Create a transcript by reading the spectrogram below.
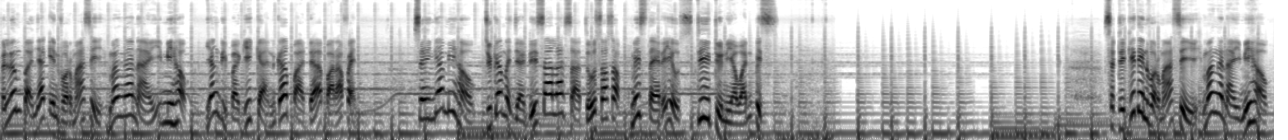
belum banyak informasi mengenai Mihawk yang dibagikan kepada para fan. Sehingga Mihawk juga menjadi salah satu sosok misterius di dunia One Piece. Sedikit informasi mengenai Mihawk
